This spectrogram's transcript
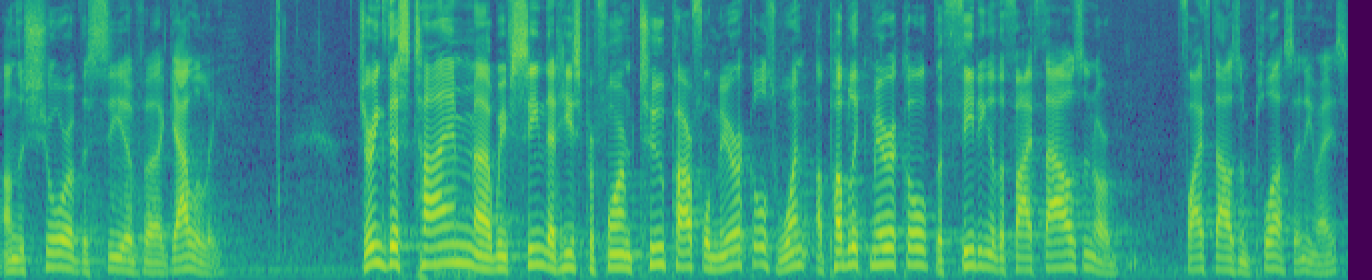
on the shore of the Sea of uh, Galilee. During this time, uh, we've seen that He's performed two powerful miracles. One, a public miracle, the feeding of the 5,000 or 5,000 plus anyways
